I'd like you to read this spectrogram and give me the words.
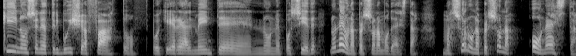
Chi non se ne attribuisce affatto, poiché realmente non ne possiede, non è una persona modesta, ma solo una persona onesta.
